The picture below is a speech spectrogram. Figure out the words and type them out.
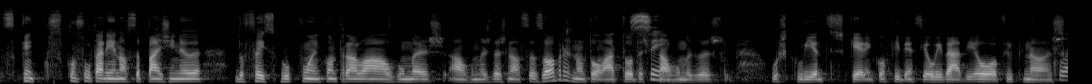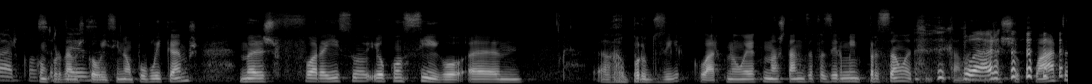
se, se, consultarem a nossa página do Facebook vão encontrar lá algumas, algumas das nossas obras, não estão lá todas, Sim. porque algumas das, os clientes querem confidencialidade e é óbvio que nós claro, com concordamos certeza. com isso e não publicamos, mas fora isso eu consigo... Um, reproduzir. Claro que não é que nós estamos a fazer uma impressão a tinta, tá claro. chocolate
